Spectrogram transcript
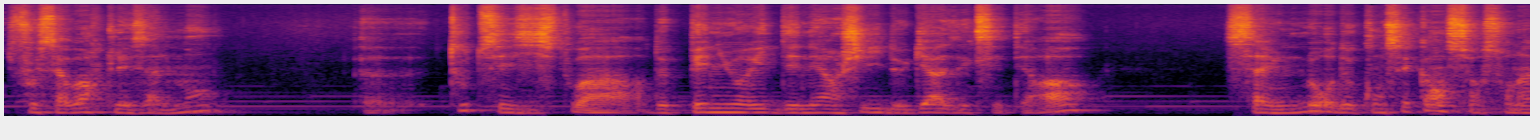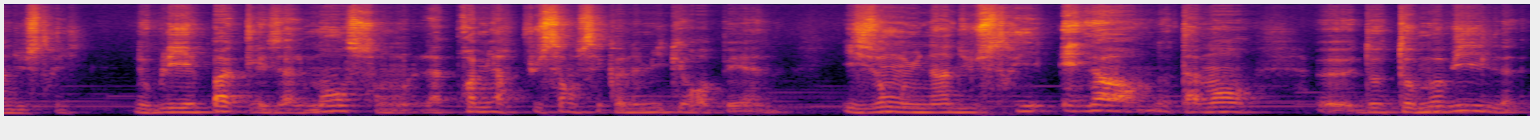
il faut savoir que les Allemands, euh, toutes ces histoires de pénurie d'énergie, de gaz, etc., ça a une lourde conséquence sur son industrie. N'oubliez pas que les Allemands sont la première puissance économique européenne. Ils ont une industrie énorme, notamment euh, d'automobiles,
